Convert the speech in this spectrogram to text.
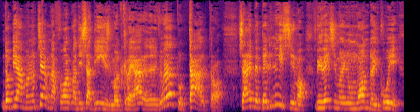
dobbiamo, non c'è una forma di sadismo, il creare delle figure, tutt'altro. Sarebbe bellissimo vivessimo in un mondo in cui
